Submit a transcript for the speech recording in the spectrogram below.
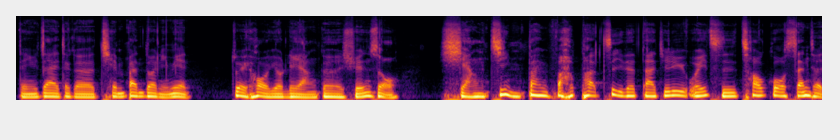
等于在这个前半段里面，最后有两个选手想尽办法把自己的打击率维持超过三成。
